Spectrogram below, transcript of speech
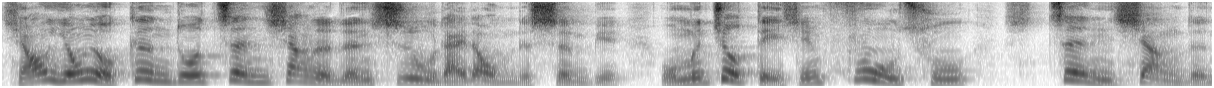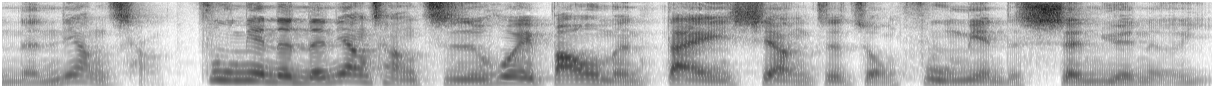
想要拥有更多正向的人事物来到我们的身边，我们就得先付出正向的能量场。负面的能量场只会把我们带向这种负面的深渊而已，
